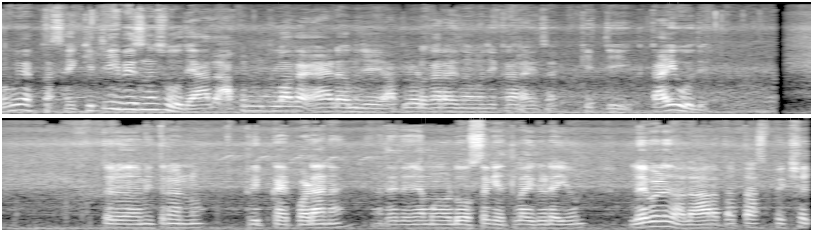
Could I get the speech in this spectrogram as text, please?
बघूया कसं आहे. कितीही बिझनेस होऊ दे. आता आपण ब्लॉग ॲड म्हणजे अपलोड करायचं म्हणजे करायचं. किती काही होऊ दे. तर मित्रांनो ट्रिप काय पडा ना आता त्याच्यामुळं डोसा घेतला इकडे येऊन. लय वेळ झाला. अर्धा तासपेक्षा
